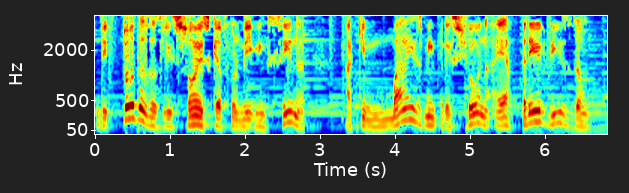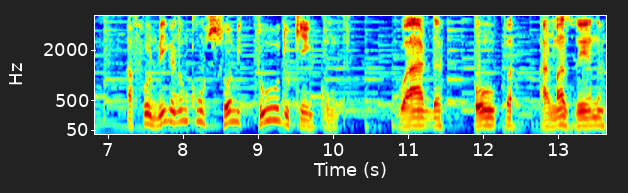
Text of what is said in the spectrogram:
De todas as lições que a formiga ensina, a que mais me impressiona é a previsão. A formiga não consome tudo o que encontra guarda, poupa, armazena.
